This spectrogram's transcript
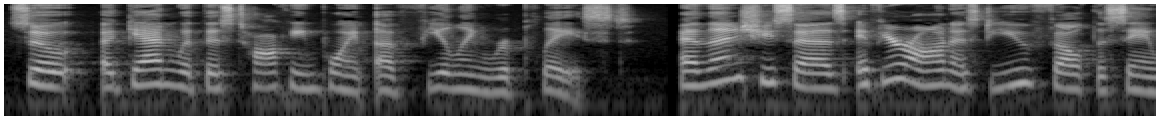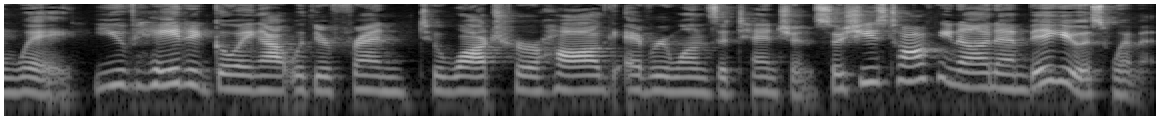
So again, with this talking point of feeling replaced. And then she says, if you're honest, you've felt the same way. You've hated going out with your friend to watch her hog everyone's attention. So she's talking to unambiguous women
